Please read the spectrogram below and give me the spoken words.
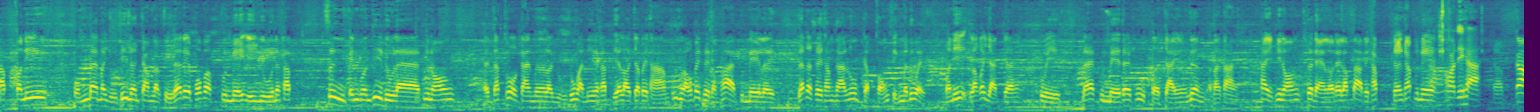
ครับ ตอนนี้ผมได้มาอยู่ที่เรือนจำหลักสี่และได้พบกับคุณเมย์อียูนะครับ ซึ่งเป็นคนที่ดูแลพี่น้องนักโทษการเมืองเราอยู่ทุกวันนี้นะครับเดี๋ยวเราจะไปถามพึ่งเราไม่เคยสัมภาษณ์คุณเมย์เลย และก็เคยทำงานร่วมกับสองสิงห์มาด้วย วันนี้เราก็อยากจะคุยและคุณเมย์ได้พูดเปิดใจเรื่องต่างๆ ให้พี่น้องเสื้อแดงเราได้รับทราบเลยครับเชิญครับคุณเมย์สวัสดีค่ะ ครับ ก็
